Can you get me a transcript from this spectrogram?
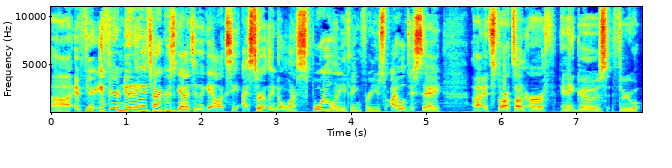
Uh, if, you're, if you're new to Hitchhiker's Guide to the Galaxy, I certainly don't want to spoil anything for you, so I will just say uh, it starts on Earth and it goes through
